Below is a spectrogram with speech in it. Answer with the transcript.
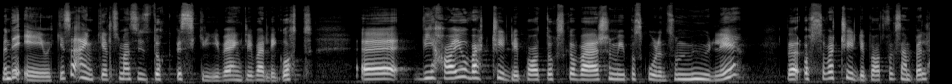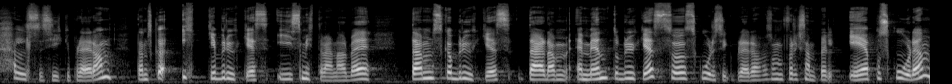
Men det er jo ikke så enkelt som jeg syns dere beskriver egentlig veldig godt. Eh, vi har jo vært tydelige på at dere skal være så mye på skolen som mulig. Vi har også vært tydelige på at f.eks. helsesykepleierne de skal ikke brukes i smittevernarbeid. De skal brukes der de er ment å brukes. Så skolesykepleiere som f.eks. er på skolen,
